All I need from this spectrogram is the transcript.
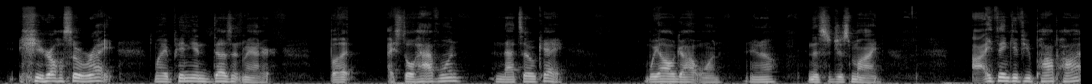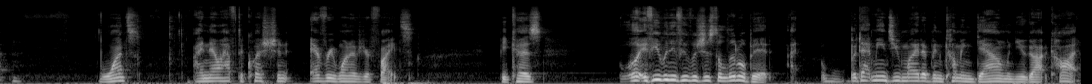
You're also right. My opinion doesn't matter. But I still have one, and that's okay. We all got one, you know? And this is just mine. I think if you pop hot once, I now have to question every one of your fights. Because, well, if even if it was just a little bit, I, but that means you might have been coming down when you got caught.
